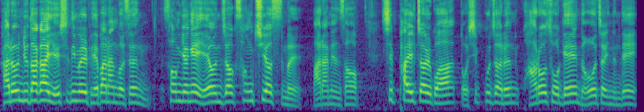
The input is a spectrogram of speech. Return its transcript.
가룟 유다가 예수님을 배반한 것은 성경의 예언적 성취였음을 말하면서 18절과 또 19절은 괄호 속에 넣어져 있는데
